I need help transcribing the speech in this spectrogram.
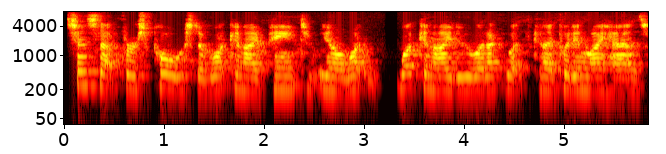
since that first post of what can I paint, you know, what, what can I do? What, what can I put in my hands?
